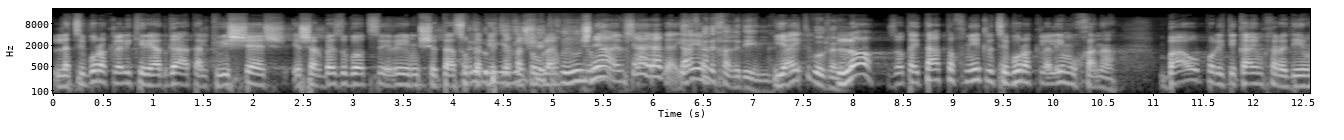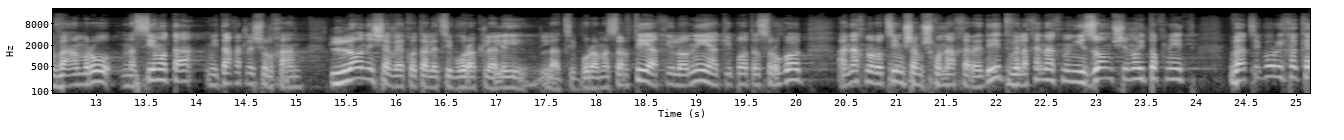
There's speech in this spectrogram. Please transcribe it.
לציבור הכללי קריית גת, על כביש 6, יש הרבה זוגות צעירים שתעסוקתית זה חשוב להם. שנייה, שנייה, רגע. דווקא לחרדים, לא, זאת הייתה תוכנית לציבור הכללי מוכנה. באו פוליטיקאים חרדים ואמרו, נשים אותה מתחת לשולחן, לא נשווק אותה לציבור הכללי, לציבור המסורתי, החילוני, הכיפות הסרוגות, אנחנו רוצים שם שכונה חרדית ולכן אנחנו ניזום שינוי תוכנית והציבור יחכה.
